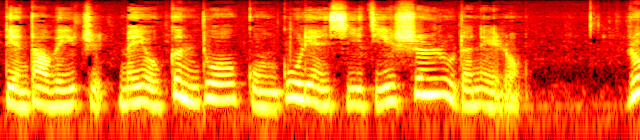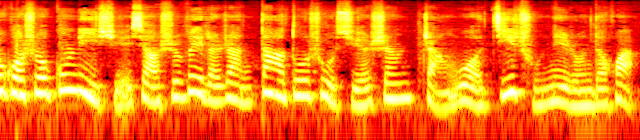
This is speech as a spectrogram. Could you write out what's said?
点到为止，没有更多巩固练习及深入的内容。如果说公立学校是为了让大多数学生掌握基础内容的话，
